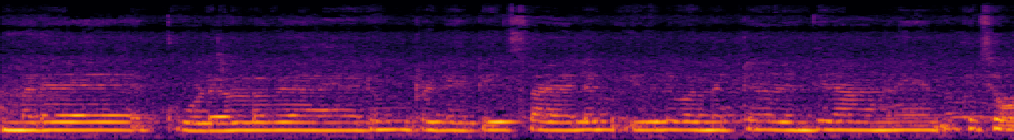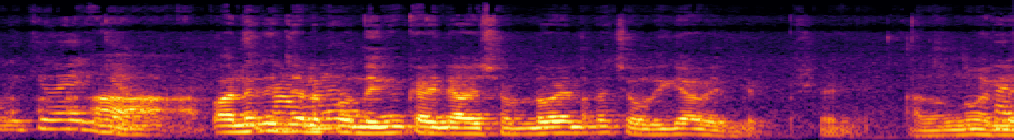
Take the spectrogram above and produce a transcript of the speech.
നമ്മുടെ കൂടെയുള്ളവരായാലും റിലേറ്റീവ്സ് ആയാലും ഇതിൽ വന്നിട്ട് എന്തിനാണ് എന്നൊക്കെ ചോദിക്കുമായിരിക്കാം പലരും ചിലപ്പോൾ നിങ്ങൾക്ക് അതിന്റെ ആവശ്യമുണ്ടോ എന്നൊക്കെ ചോദിക്കാമായിരിക്കും പക്ഷേ അതൊന്നും അല്ല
